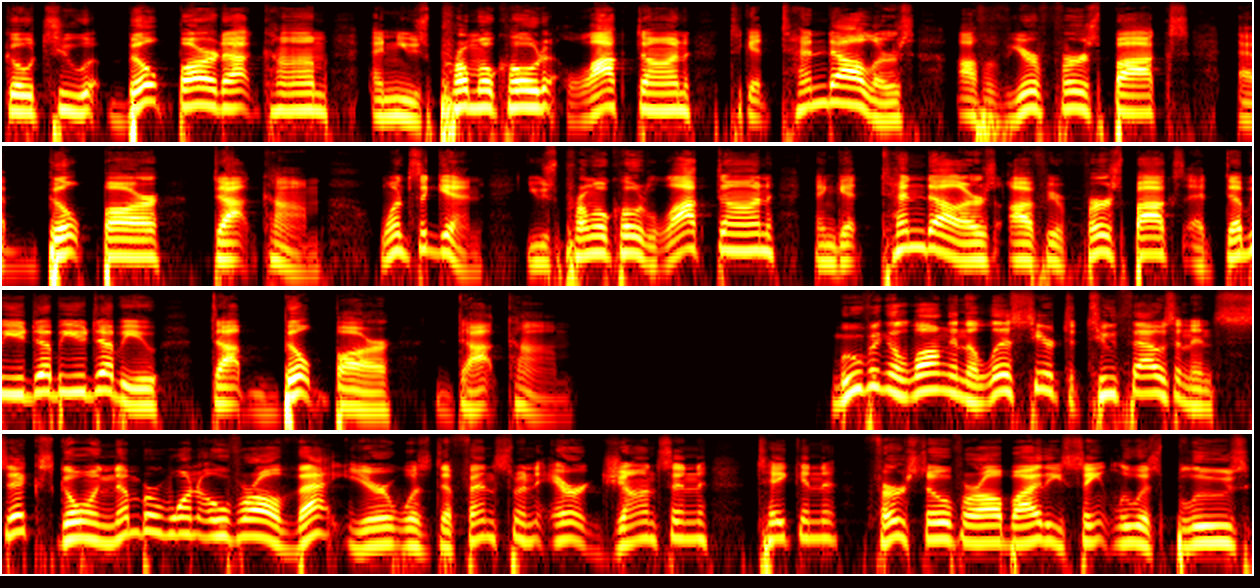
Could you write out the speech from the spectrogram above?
Go to builtbar.com and use promo code locked on to get $10 off of your first box at builtbar.com. Once again, use promo code locked on and get $10 off your first box at www.builtbar.com. Moving along in the list here to 2006, going number one overall that year was defenseman Erik Johnson, taken first overall by the St. Louis Blues.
